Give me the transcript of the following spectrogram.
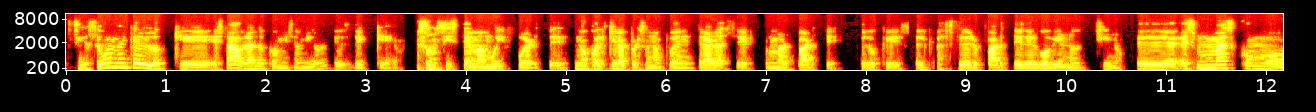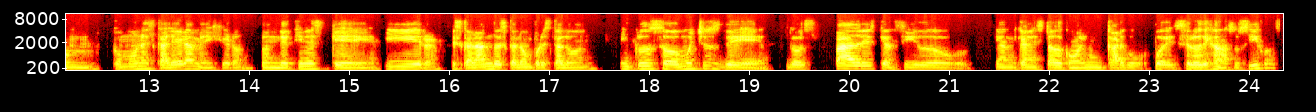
seguramente lo que estaba hablando con mis amigos es de que es un sistema muy fuerte, no cualquiera persona puede entrar a ser, formar parte de lo que es el hacer parte del gobierno chino. Eh, es más como, como una escalera, me dijeron, donde tienes que ir escalando escalón por escalón. Incluso muchos de los padres que han sido que han, estado con algún cargo, pues se lo dejan a sus hijos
